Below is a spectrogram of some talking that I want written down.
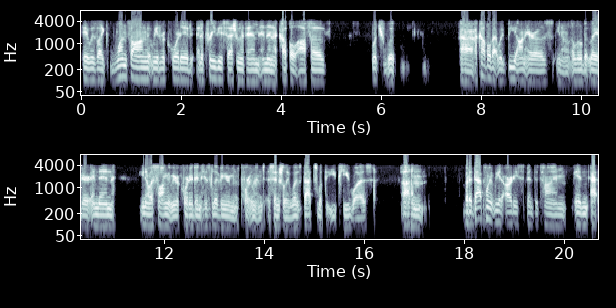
it was like one song that we had recorded at a previous session with him, and then a couple off of which would uh, a couple that would be on Arrows, you know, a little bit later, and then you know a song that we recorded in his living room in Portland. Essentially, was that's what the EP was. Um, but at that point, we had already spent the time in at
